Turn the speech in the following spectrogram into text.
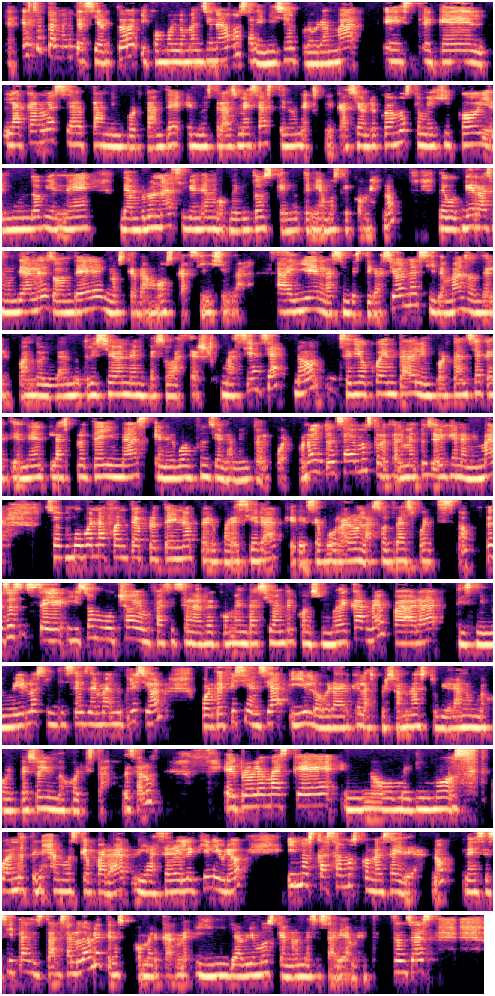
Es totalmente cierto y como lo mencionamos al inicio del programa, este, que la carne sea tan importante en nuestras mesas tiene una explicación. Recordemos que México y el mundo viene de hambrunas y viene de momentos que no teníamos que comer, ¿no? De guerras mundiales donde nos quedamos casi sin nada ahí en las investigaciones y demás, donde cuando la nutrición empezó a hacer más ciencia, ¿no? Se dio cuenta de la importancia que tienen las proteínas en el buen funcionamiento del cuerpo, ¿no? Entonces sabemos que los alimentos de origen animal son muy buena fuente de proteína, pero pareciera que se borraron las otras fuentes, ¿no? Entonces se hizo mucho énfasis en la recomendación del consumo de carne para disminuir los índices de malnutrición por deficiencia y lograr que las personas tuvieran un mejor peso y un mejor estado de salud. El problema es que no medimos cuándo teníamos que parar y hacer el equilibrio y nos casamos con esa idea, ¿no? Necesitas estar saludable, tienes que comer carne y ya vimos que no necesariamente. Entonces,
